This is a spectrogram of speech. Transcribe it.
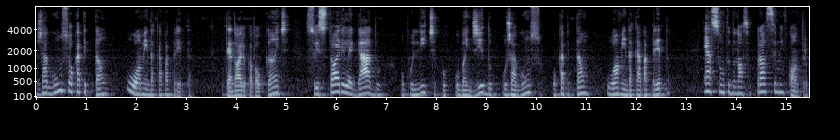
jagunço ou capitão, o homem da capa preta. Tenório Cavalcante sua história e legado, o político, o bandido, o jagunço, o capitão, o homem da capa preta, é assunto do nosso próximo encontro.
